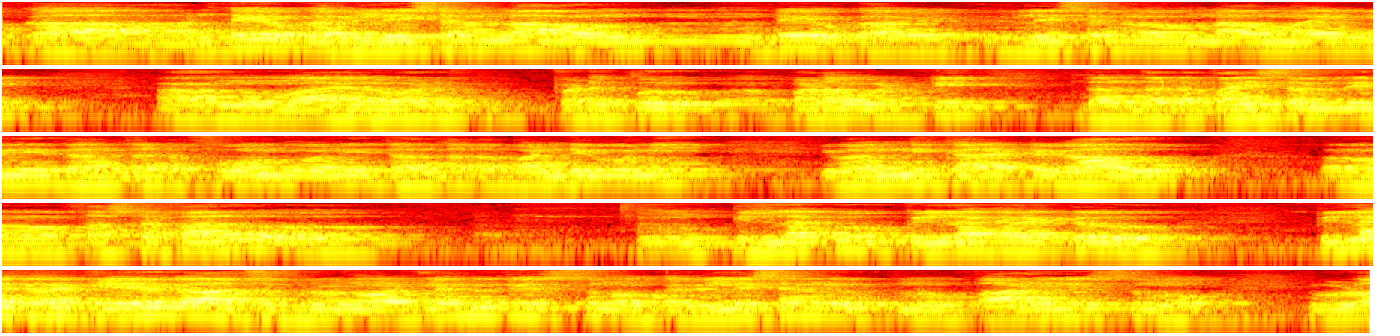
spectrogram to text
ఒక అంటే ఒక రిలేషన్లా ఉంటే ఒక రిలేషన్లో ఉన్న అమ్మాయికి నువ్వు మాయల పడి పడిపో పడగొట్టి దాని తట పైసలు తిని దాని తట ఫోన్ కొని దాని తట బండి కొని ఇవన్నీ కరెక్ట్ కాదు. ఫస్ట్ ఆఫ్ ఆల్ పిల్లకు పిల్ల కరెక్ట్ పిల్ల కరెక్ట్ లేదు కావచ్చు బ్రో నువ్వు అట్లా ఎందుకు చేస్తున్నావు? ఒక రిలేషన్ నువ్వు పాడు చేస్తున్నావు. ఇప్పుడు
